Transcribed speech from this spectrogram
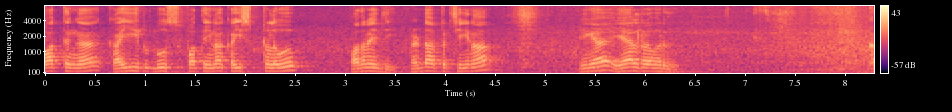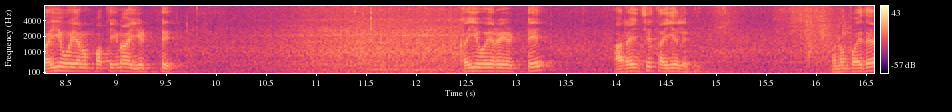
பார்த்துங்க கை லூஸ் பார்த்தீங்கன்னா கை சுற்றளவு பதினஞ்சு. ரெண்டாக பிரிச்சிங்கன்னா நீங்கள் ஏழரை வருது. கை உயரம் பார்த்தீங்கன்னா எட்டு. கை உயரம் எட்டு அரைஞ்சு தையலுக்கு. நம்ம இதை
